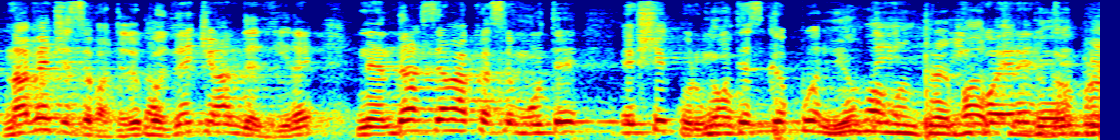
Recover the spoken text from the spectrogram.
Nu avem ce să facem. După 10 ani de zile ne-am dat seama că sunt multe eșecuri, multe scăpări, Eu multe v-am întrebat incoerențe. de profesor.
